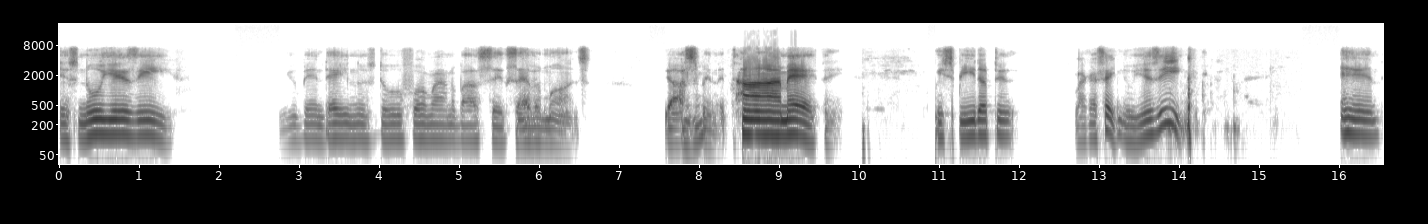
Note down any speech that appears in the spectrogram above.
it's New Year's Eve. You've been dating this dude for around about six, seven months. Y'all Mhm. spend the time, everything. We speed up to, like I say, New Year's Eve. and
